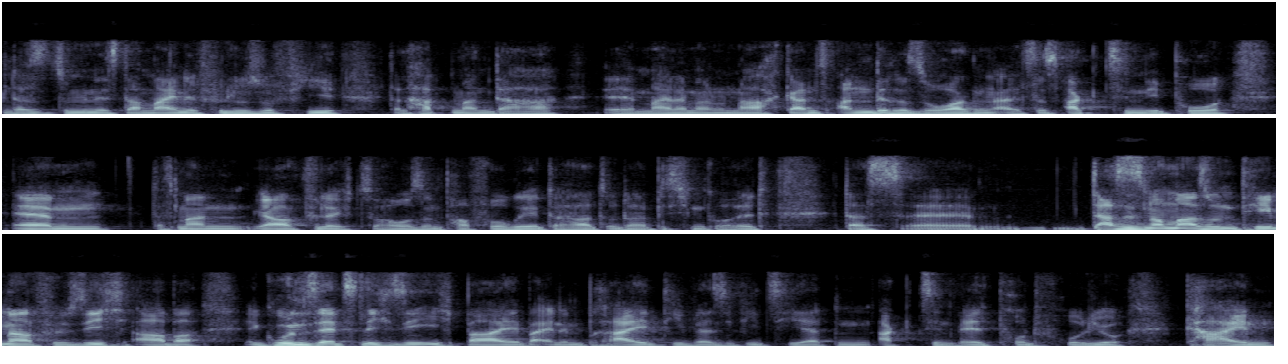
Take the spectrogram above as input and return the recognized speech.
das ist zumindest da meine Philosophie, dann hat man da äh, meiner Meinung nach ganz andere Sorgen als das Aktiendepot, ähm, dass man ja vielleicht zu Hause ein paar Vorräte hat oder ein bisschen Gold. Das, äh, das ist nochmal so ein Thema für sich, aber äh, grundsätzlich sehe ich bei, bei einem breit diversifizierten Aktienweltportfolio kein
